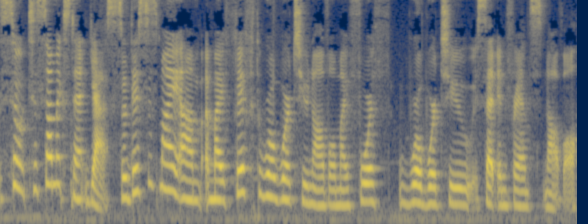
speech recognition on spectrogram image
So to some extent, yes. So this is my um, my fifth World War II novel, my fourth World War II set in France novel,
